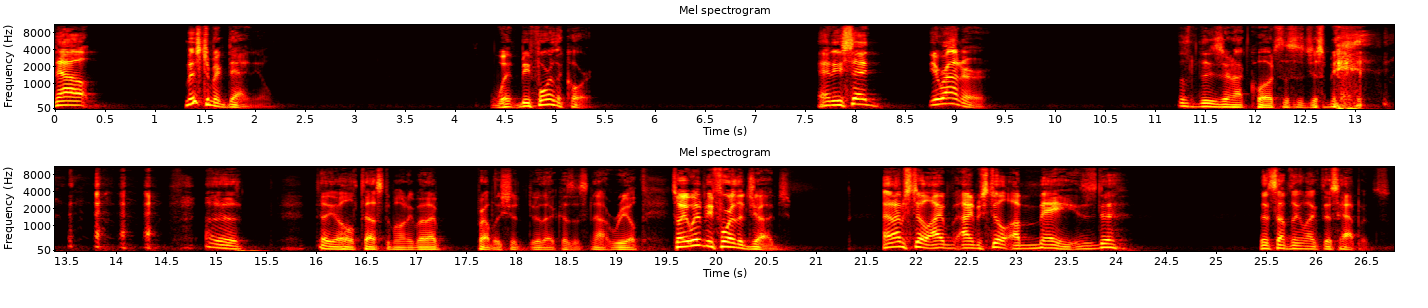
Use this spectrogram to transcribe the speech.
Now, Mr. McDaniel went before the court and he said, Your Honor, these are not quotes, this is just me. I'm going to tell you a whole testimony, but I probably shouldn't do that because it's not real. So he went before the judge. And I'm still I'm I'm still amazed that something like this happens.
